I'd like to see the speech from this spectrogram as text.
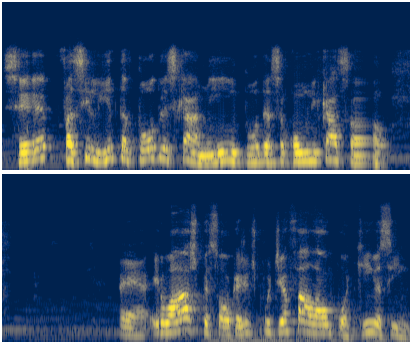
você facilita todo esse caminho, toda essa comunicação. É, eu acho, pessoal, que a gente podia falar um pouquinho assim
